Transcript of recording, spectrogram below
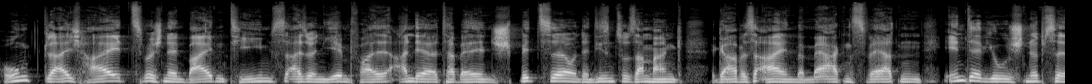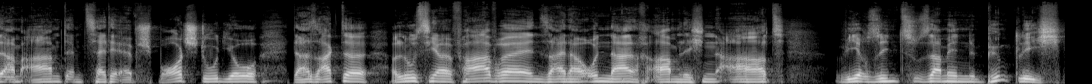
Punktgleichheit zwischen den beiden Teams, also in jedem Fall an der Tabellenspitze. Und in diesem Zusammenhang gab es einen bemerkenswerten Interview-Schnipsel am Abend im ZDF Sportstudio. Da sagte Lucia Favre in seiner unnachahmlichen Art, wir sind zusammen pünktlich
